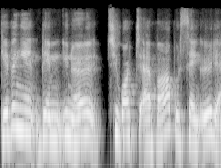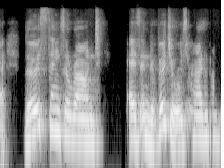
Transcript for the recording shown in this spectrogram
giving them, you know, to what uh, Barb was saying earlier, those things around as individuals, how do we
